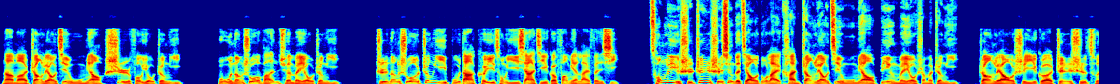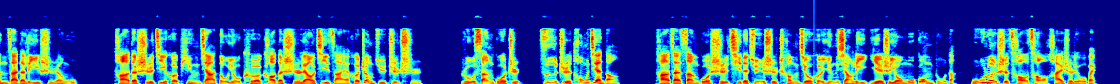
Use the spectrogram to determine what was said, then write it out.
那么，张辽进武庙是否有争议？不能说完全没有争议，只能说争议不大。可以从以下几个方面来分析。从历史真实性的角度来看，张辽进武庙并没有什么争议。张辽是一个真实存在的历史人物，他的事迹和评价都有可靠的史料记载和证据支持，如《三国志》《资治通鉴》等。他在三国时期的军事成就和影响力也是有目共睹的，无论是曹操还是刘备、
